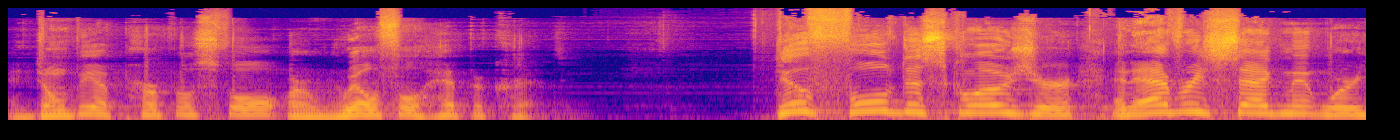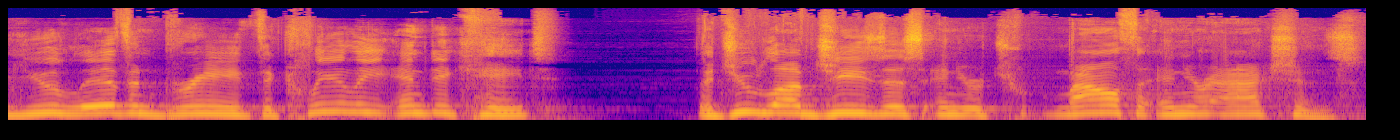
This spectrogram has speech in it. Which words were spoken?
And don't be a purposeful or willful hypocrite. Give full disclosure in every segment where you live and breathe to clearly indicate that you love Jesus in your tr- mouth and your actions.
